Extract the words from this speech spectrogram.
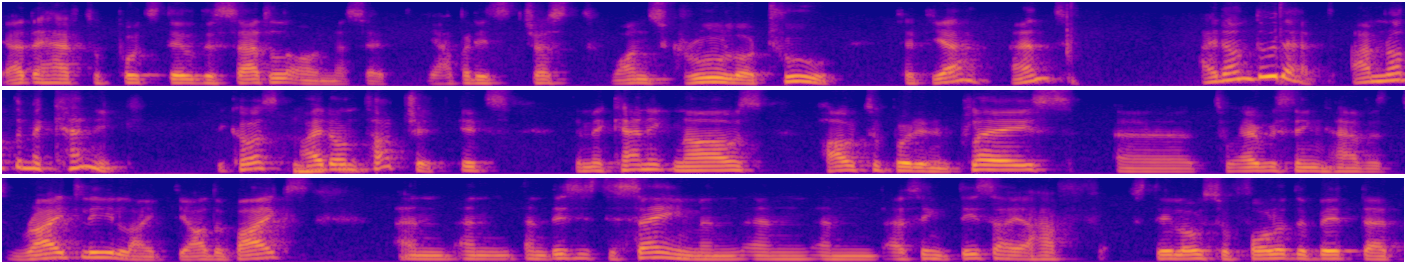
Yeah they have to put still the saddle on. I said yeah but it's just one screw or two. I said yeah and? I don't do that. I'm not the mechanic because mm-hmm. i don't touch it. It's the mechanic knows how to put it in place uh, to everything have it rightly like the other bikes and and and this is the same. And and and i think this i have still also followed a bit that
